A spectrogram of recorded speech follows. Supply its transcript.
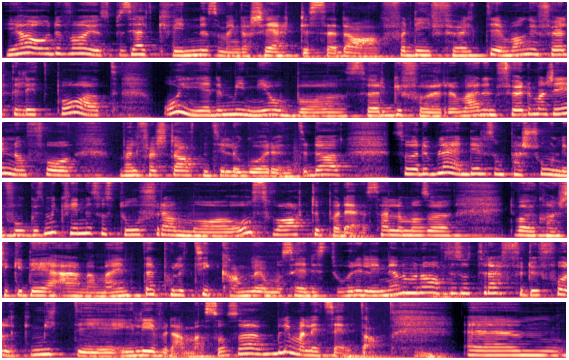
Ja, og det var jo spesielt kvinner som engasjerte seg da. For de følte, mange følte litt på at oi, er det min jobb å sørge for å være en fødemaskin og få velferdsstaten til å gå rundt. Da, så det ble en del sånn personlig fokus med kvinner som sto fram og, og svarte på det. Selv om altså, det var jo kanskje ikke det Erna mente. Politikk handler jo om å se de store linjene, men av og til så treffer du folk midt i, i livet deres, og så blir man litt sint, da. Um,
